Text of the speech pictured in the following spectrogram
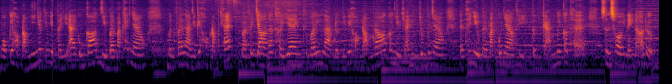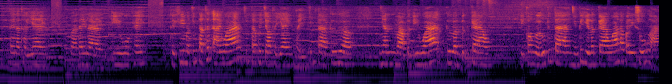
một cái hoạt động duy nhất giống như tại vì ai cũng có nhiều bề mặt khác nhau. Mình phải làm những cái hoạt động khác và phải cho nó thời gian thì mới làm được những cái hoạt động đó có nhiều trải nghiệm chung với nhau. Để thấy nhiều bề mặt của nhau thì tình cảm mới có thể sinh sôi nảy nở được. Đây là thời gian và đây là yêu ok? Thì khi mà chúng ta thích ai quá chúng ta phải cho thời gian tại vì chúng ta cứ uh, nhanh vào tình yêu quá cứ lên đỉnh cao. Thì con người của chúng ta những cái gì lên cao quá nó phải đi xuống lại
